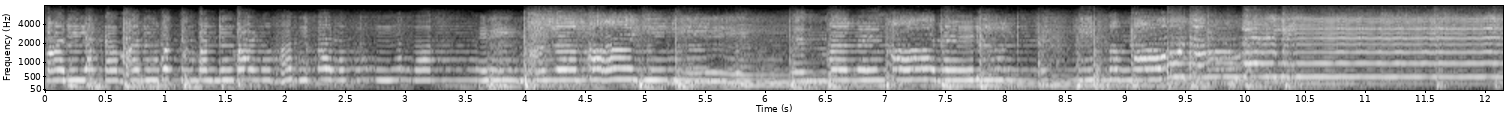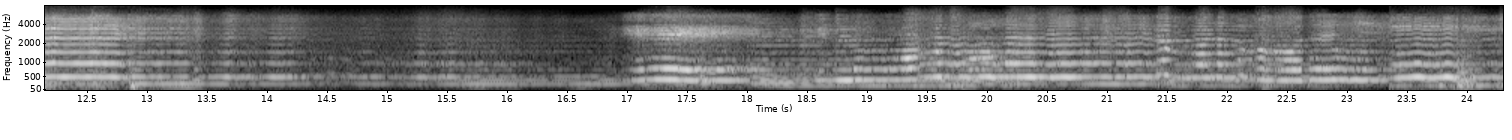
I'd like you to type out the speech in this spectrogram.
മാറിയട്ട മരുവത്തും മണ്ണ് വാഴും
